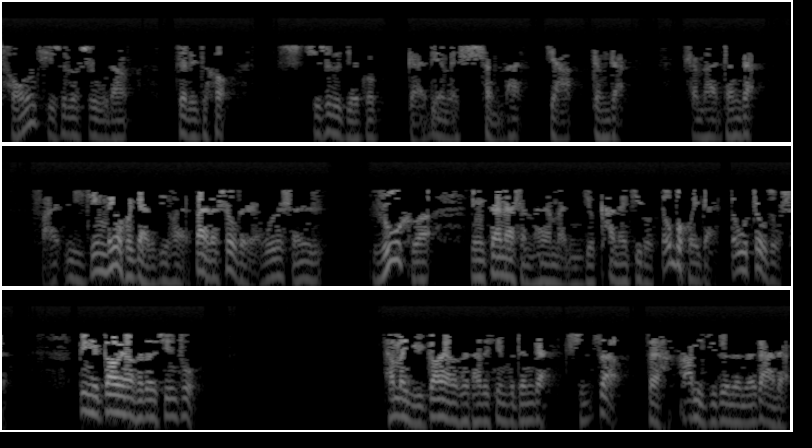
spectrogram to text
从启示录十五章这里之后，启示的结构改变为审判加征战，审判征战，已经没有悔改的机会。拜了兽的人，无论神如何用灾难审判他们，你就看那记录都不悔改，都咒诅神，并且羔羊和他的心腹，他们与羔羊和他的心腹征战，实在。在哈米基顿的那大战，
